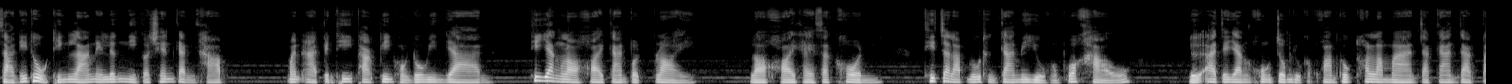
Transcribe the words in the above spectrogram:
สารที่ถูกทิ้งล้างในเรื่องนี้ก็เช่นกันครับ มันอาจเป็นที่พักพิงของดวงวิญญาณ ที่ยังรอคอยการปลดปล่อย รอคอยใครสักคน ที่จะรับรู้ถึงการมีอยู่ของพวกเขา หรืออาจจะยังคงจมอยู่กับความทุกข์ทรมานจากการจากไป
